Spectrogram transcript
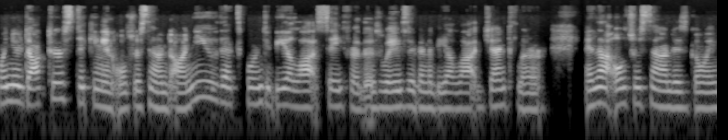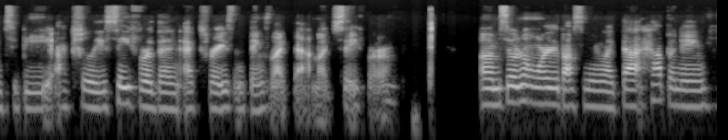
When your doctor is sticking an ultrasound on you, that's going to be a lot safer. Those waves are going to be a lot gentler. And that ultrasound is going to be actually safer than x rays and things like that, much safer. Um, so don't worry about something like that happening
